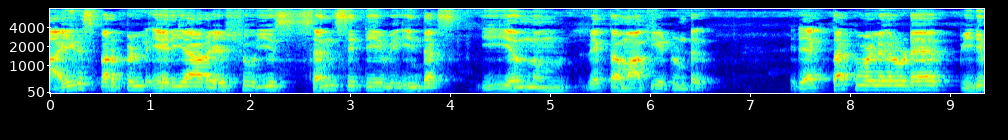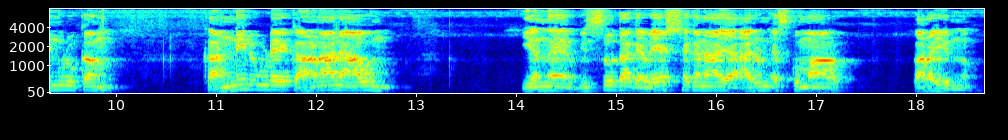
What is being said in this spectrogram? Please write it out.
iris purple area ratio is sensitive index എന്നും വ്യക്തമാക്കിയിട്ടുണ്ട്. രക്തക്കുഴലുകളുടെ പിരിമുറുക്കം കണ്ണിലൂടെ കാണാനാവും എന്ന് വിശ്രുത ഗവേഷകനായ അരുൺ എസ് കുമാർ പറയുന്നു.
